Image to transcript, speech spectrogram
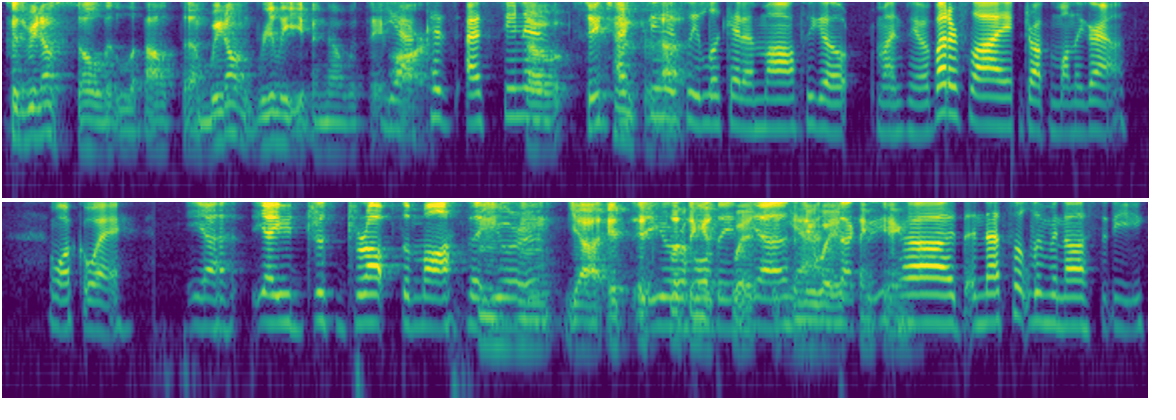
because we know so little about them. We don't really even know what they Yeah, are. because as soon So, as stay tuned as for soon as we look at a moth, we go reminds me of a butterfly. Drop them on the ground, walk away. yeah yeah you just drop the moth that you were Mhm. Yeah, it's it's flipping a switch. yeah. it's a Yeah, new way exactly. of thinking. God, and that's what luminosity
